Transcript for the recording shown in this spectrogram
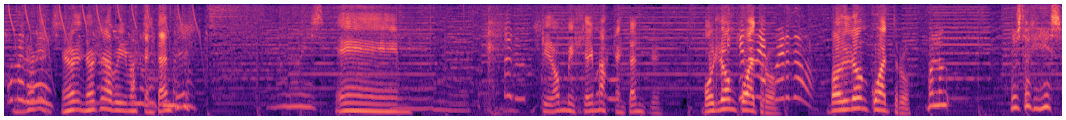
¿Cómo ¿No, no es? no, ¿no sabéis más cantantes? No, no es. Eh, hombre, sí hay más cantantes. Bolón 4. Bolón 4. Bolón. ¿Esto qué es?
